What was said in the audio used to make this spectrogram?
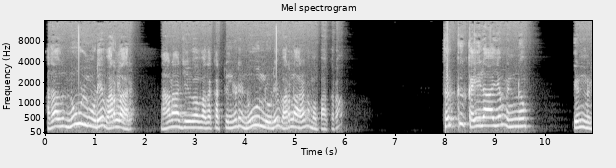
அதாவது நூலினுடைய வரலாறு. நானாஜீவ ஜீவவாத நூலுடைய வரலாறை நம்ம பார்க்குறோம். தெற்கு கைலாயம் இன்னும் என்று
